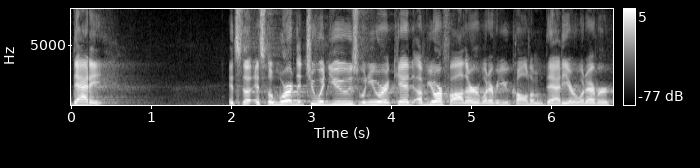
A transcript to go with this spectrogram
daddy. It's the, it's the word that you would use when you were a kid of your father, whatever you called him, daddy or whatever,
